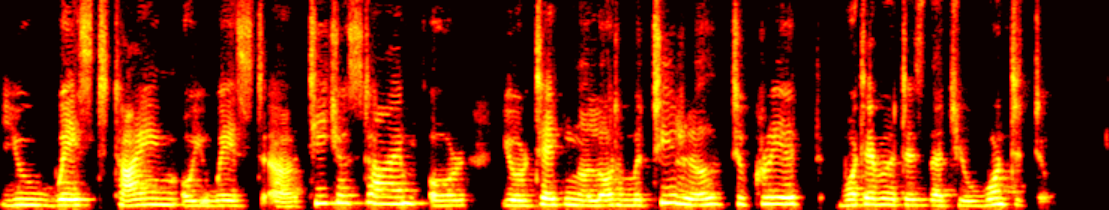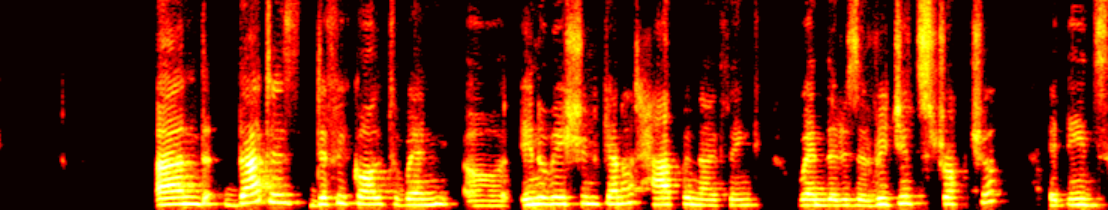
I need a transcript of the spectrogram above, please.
you waste time or you waste uh, teachers' time or you're taking a lot of material to create whatever it is that you wanted to. And that is difficult when uh, innovation cannot happen, I think, when there is a rigid structure. It needs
